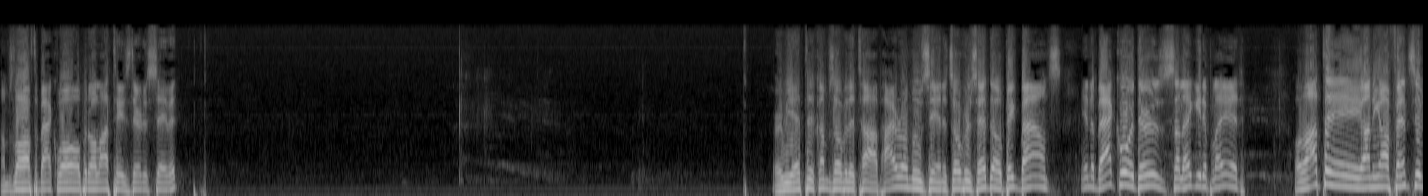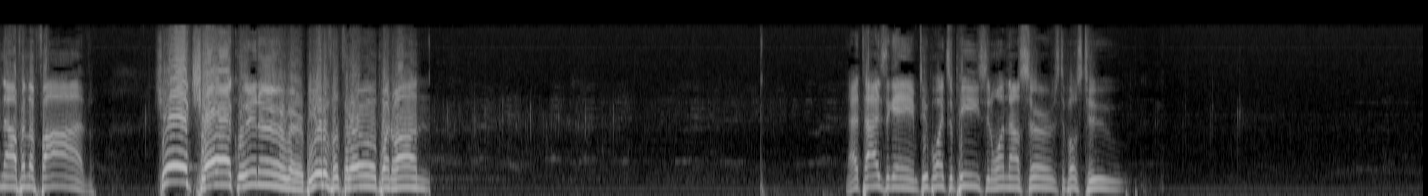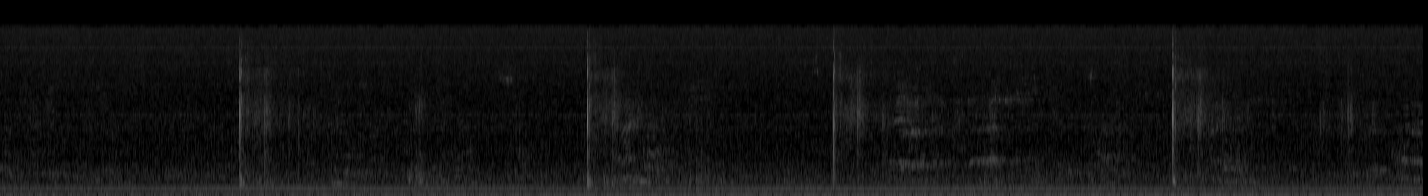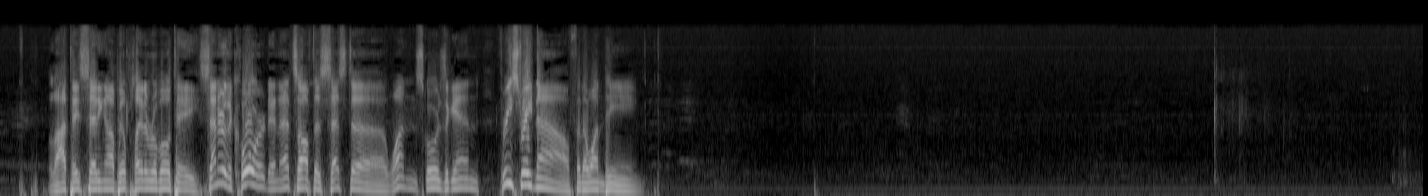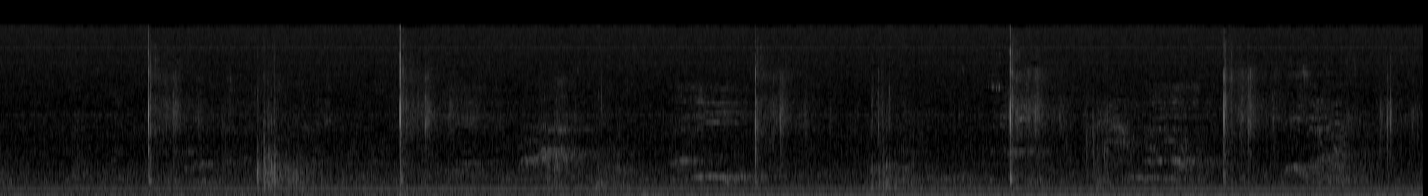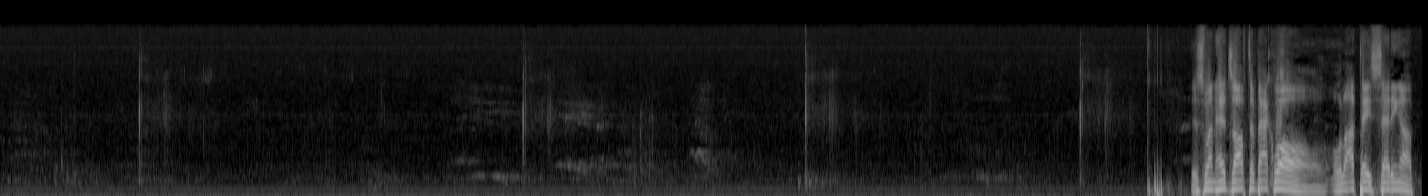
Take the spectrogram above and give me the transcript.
Comes low off the back wall, but Olate's there to save it. Urbieta comes over the top. Jairo moves in. It's over his head, though. Big bounce in the backcourt. There's Salegi to play it. Olate on the offensive now from the five. Check, check, winner. Beautiful throw, point one. That ties the game. Two points apiece, and one now serves to post two. Olate setting up. He'll play the Rebote. Center of the court, and that's off the Cesta. One scores again. Three straight now for the one team. This one heads off the back wall. Olate setting up.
